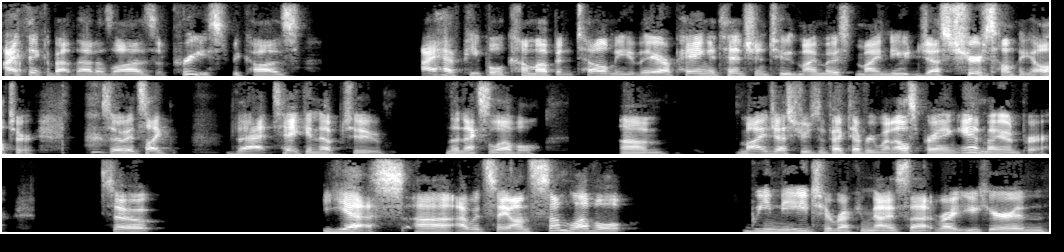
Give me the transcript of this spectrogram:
I think about that as a lot as a priest because i have people come up and tell me they are paying attention to my most minute gestures on the altar. So it's like that taken up to the next level. Um, my gestures affect everyone else praying and my own prayer. So, yes, uh, I would say on some level, we need to recognize that, right? You hear in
